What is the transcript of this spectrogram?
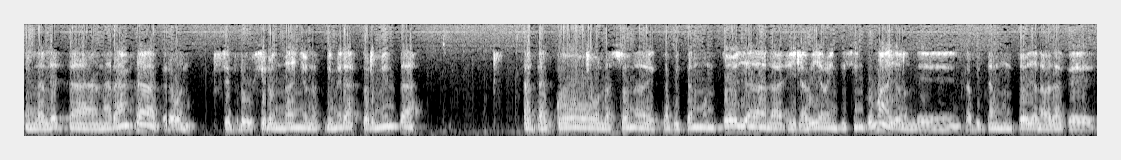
en la alerta naranja, pero bueno, se produjeron daños. Las primeras tormentas, atacó la zona de Capitán Montoya y la vía 25 de Mayo, donde Capitán Montoya la verdad que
